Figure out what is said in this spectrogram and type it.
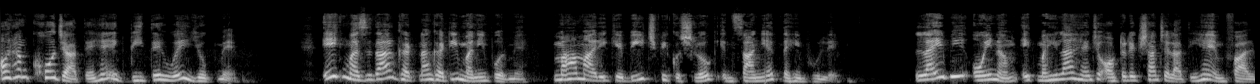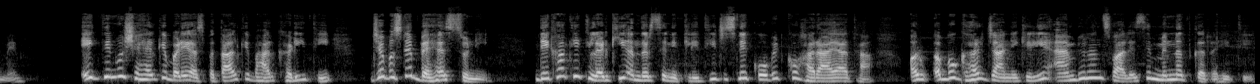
और हम खो जाते हैं एक बीते हुए युग में। एक मज़ेदार घटना घटी मणिपुर में। महामारी के बीच भी कुछ लोग इंसानियत नहीं भूले। लाइबी ओइनम एक महिला है जो ऑटो रिक्शा चलाती है इम्फाल में। एक दिन वो शहर के बड़े अस्पताल के बाहर खड़ी थी, जब उसने बहस सुनी। देखा कि एक लड़की अंदर से निकली थी जिसने कोविड को हराया था और अब वो घर जाने के लिए एंबुलेंस वाले से मिन्नत कर रही थी।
